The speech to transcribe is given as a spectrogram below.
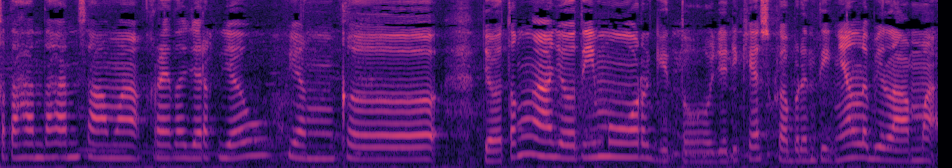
ketahan-tahan sama kereta jarak jauh yang ke Jawa Tengah, Jawa Timur gitu. Jadi kayak suka berhentinya lebih lama.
